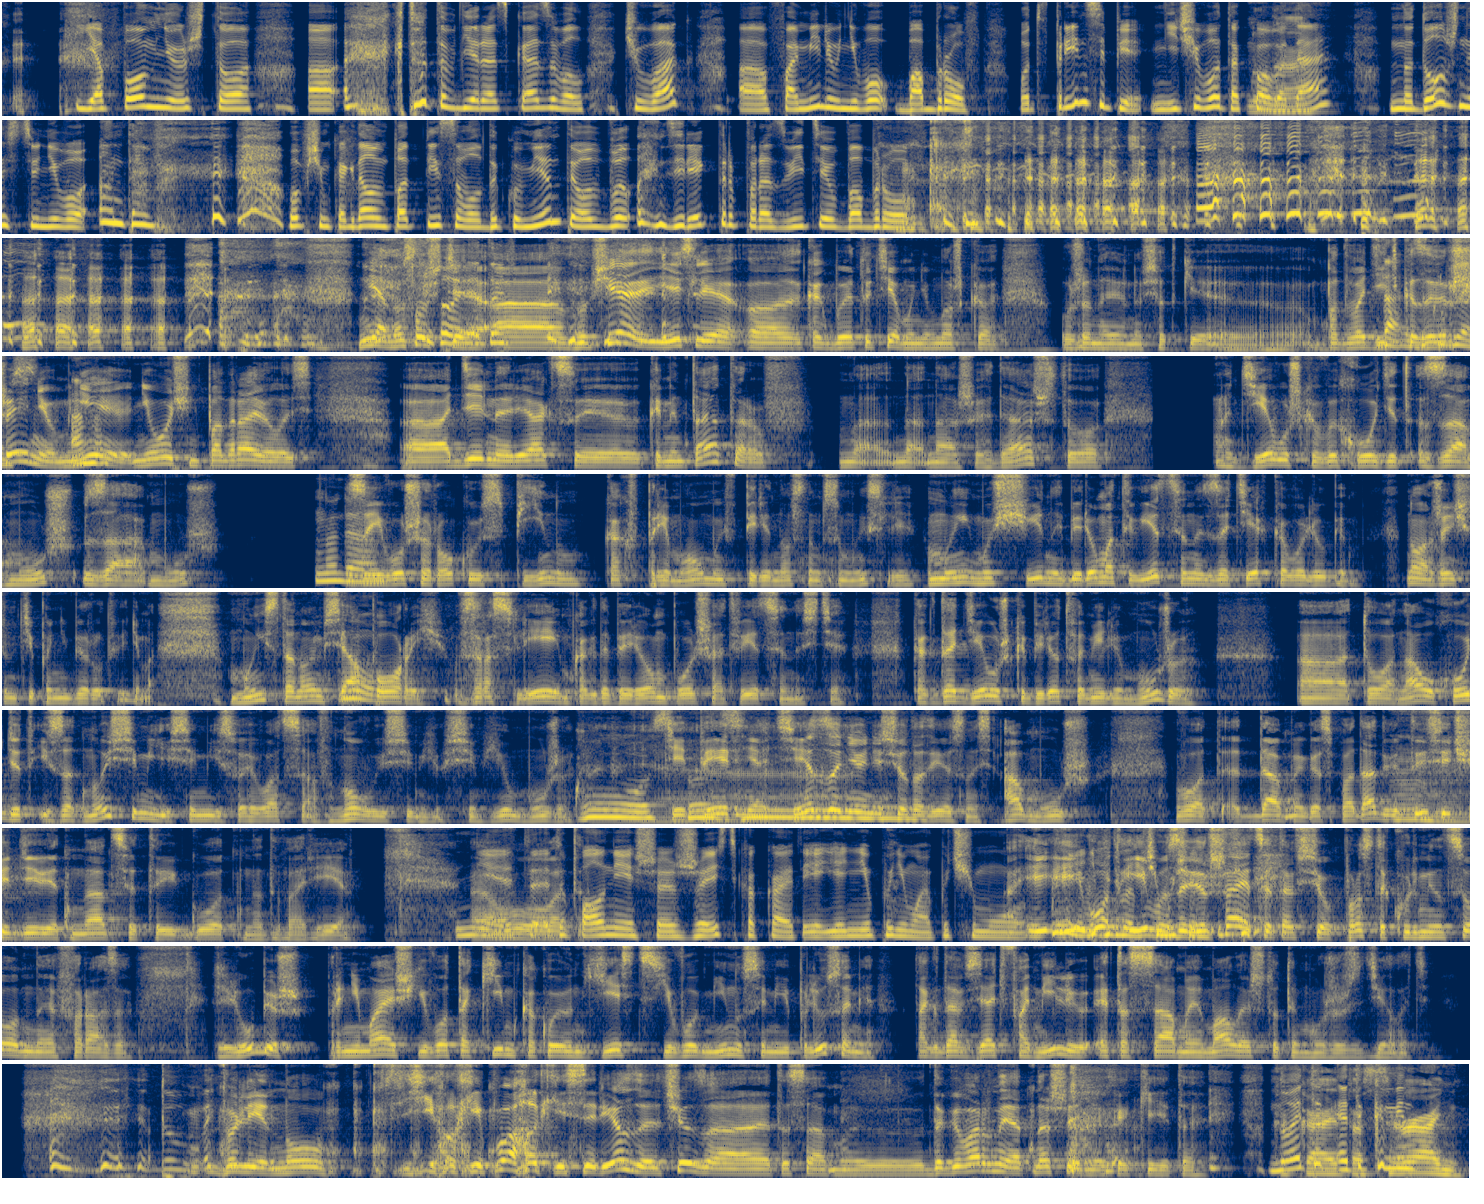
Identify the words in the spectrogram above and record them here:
Я помню, что а, кто-то мне рассказывал, чувак, а, фамилия у него Бобров. Вот в принципе ничего такого, ну, да. да? Но должность у него, он там... В общем, когда он подписывал документы, он был директор по развитию бобров. Не, ну слушайте, а вообще, если э, как бы эту тему немножко уже, наверное, все-таки э, подводить к завершению, мне не очень понравилась э, отдельная реакция комментаторов наших, да, что девушка выходит за муж, за муж, ну, да. за его широкую спину, как в прямом и в переносном смысле. Мы, мужчины, берем ответственность за тех, кого любим. Ну, а женщины типа не берут, видимо. Мы становимся ну... опорой, взрослеем, когда берем больше ответственности. Когда девушка берет фамилию мужа, а, то она уходит из одной семьи, семьи своего отца, в новую семью, семью мужа. Господи. Теперь не отец за нее несет ответственность, а муж. Вот, дамы и господа, 2019 год на дворе. Нет, вот. это, это полнейшая жесть какая-то. Я, я не понимаю, почему. А, и, и, и вот понимаю, его завершается это все. Просто кульминационная фраза. Любишь, принимаешь его таким, какой он есть, с его минусами и плюсами, тогда взять фамилию – это самое малое, что ты можешь сделать. Блин, ну, елки-палки, серьезно? Что за это самое, договорные отношения какие-то? Ну, это, это срань.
